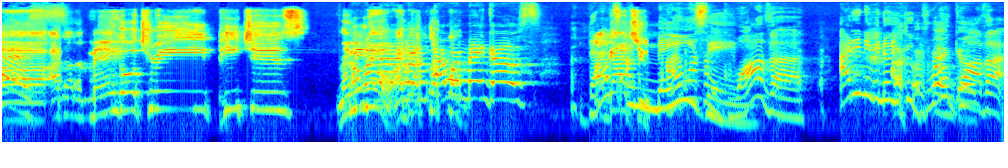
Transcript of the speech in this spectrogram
Uh, I got a mango tree, peaches. Let oh me know. God, I, I got want, I want mangoes. That's got you. amazing. I want some guava. I didn't even know you could grow guava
